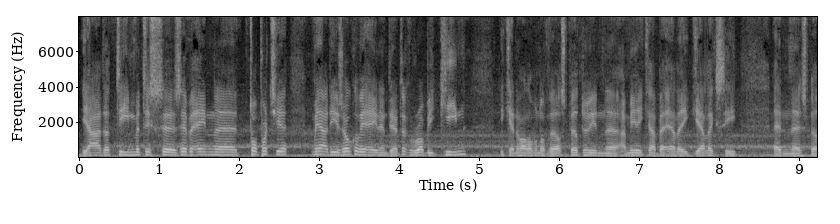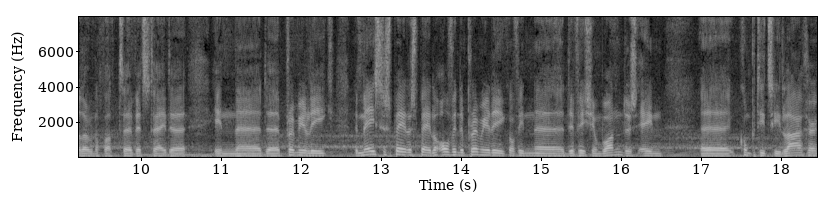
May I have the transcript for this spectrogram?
ja, dat team, het is, ze hebben één toppertje. Maar ja, die is ook alweer 31, Robbie Keane. Die kennen we allemaal nog wel. Speelt nu in eh, Amerika bij LA Galaxy. En eh, speelt ook nog wat eh, wedstrijden in de Premier League. De meeste spelers spelen of in de Premier League of in Division 1. Dus één competitie lager.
